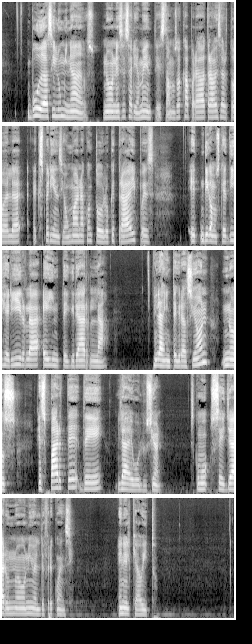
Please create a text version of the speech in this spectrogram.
budas iluminados, no necesariamente. Estamos acá para atravesar toda la experiencia humana con todo lo que trae, pues eh, digamos que digerirla e integrarla. La integración nos es parte de la evolución. Es como sellar un nuevo nivel de frecuencia en el que habito.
